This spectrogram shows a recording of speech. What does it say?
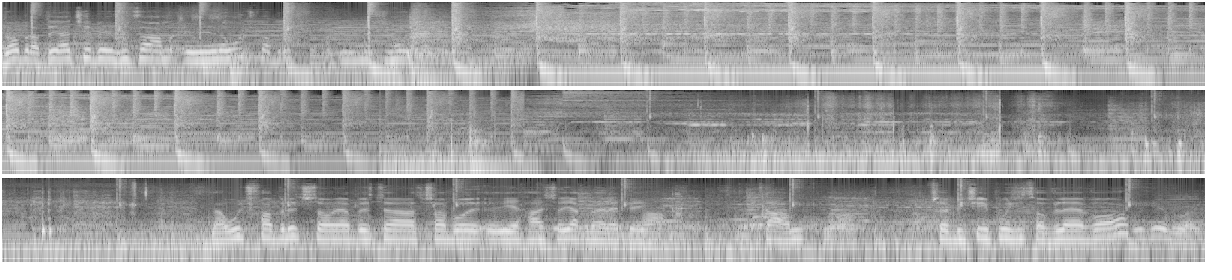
Dobra, to ja ciebie rzucam y, na łódź fabryczną. Na łódź fabryczną, jakby teraz trzeba było jechać, to jak najlepiej? Tam? No, Przebicie i później co, w lewo? później w lewo.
